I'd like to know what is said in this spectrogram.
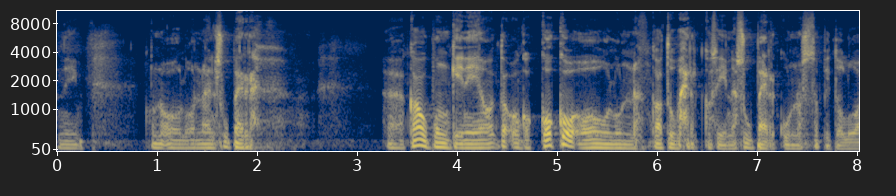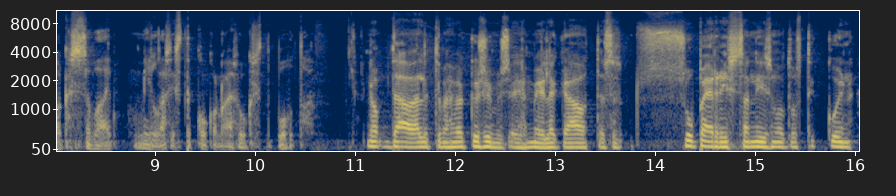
niin kun Oulu on näin super kaupunki, niin onko koko Oulun katuverkko siinä superkunnossapitoluokassa vai millaisista kokonaisuuksista puhutaan? No tämä on älyttömän hyvä kysymys. Eihän meilläkään ole tässä superissa niin sanotusti kuin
